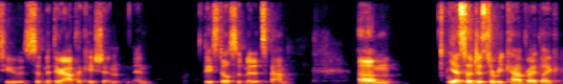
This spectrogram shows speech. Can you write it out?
to submit their application and they still submitted spam. Um, yeah, so just to recap, right? Like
